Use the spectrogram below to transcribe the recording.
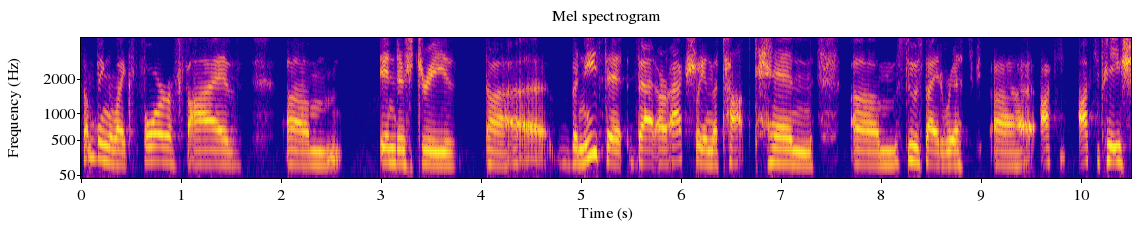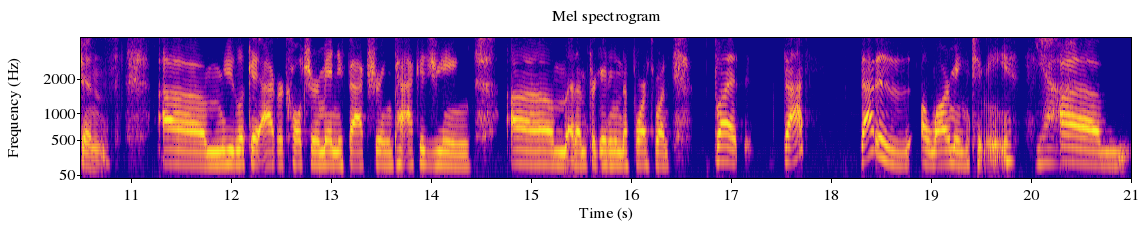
something like four or five um, industries. Uh, beneath it that are actually in the top 10 um, suicide risk uh, occu- occupations. Um, you look at agriculture, manufacturing, packaging, um, and I'm forgetting the fourth one. But that's that is alarming to me. Yeah. Um,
